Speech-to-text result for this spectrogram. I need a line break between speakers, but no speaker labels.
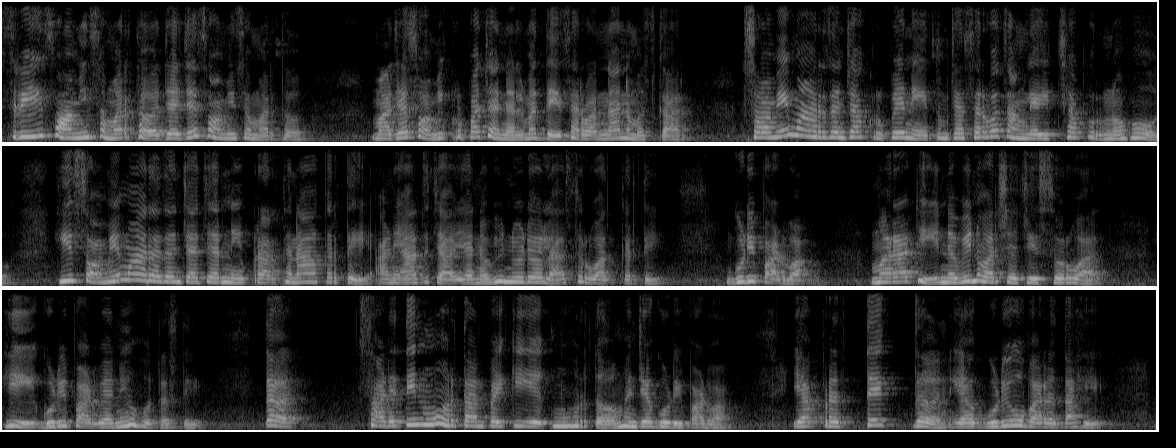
श्री स्वामी समर्थ जय जय स्वामी समर्थ. माझ्या स्वामी कृपा चॅनलमध्ये सर्वांना नमस्कार. स्वामी महाराजांच्या कृपेने तुमच्या सर्व चांगल्या इच्छा पूर्ण होत ही स्वामी महाराजांच्या चरणी प्रार्थना करते आणि आजच्या या नवीन व्हिडिओला सुरुवात करते. गुढीपाडवा. मराठी नवीन वर्षाची सुरुवात ही गुढीपाडव्याने होत असते. तर साडेतीन मुहूर्तांपैकी एक मुहूर्त म्हणजे गुढीपाडवा. या प्रत्येक जण या गुढी उभारत आहे.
